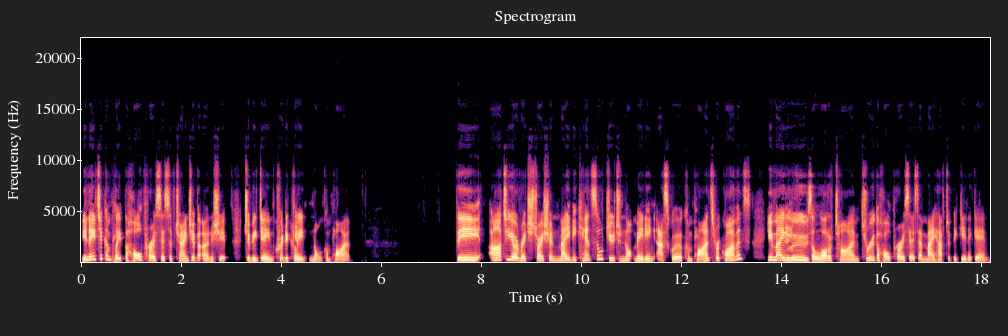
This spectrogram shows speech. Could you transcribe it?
You need to complete the whole process of change of ownership to be deemed critically non compliant. The RTO registration may be cancelled due to not meeting ASQA compliance requirements. You may lose a lot of time through the whole process and may have to begin again.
